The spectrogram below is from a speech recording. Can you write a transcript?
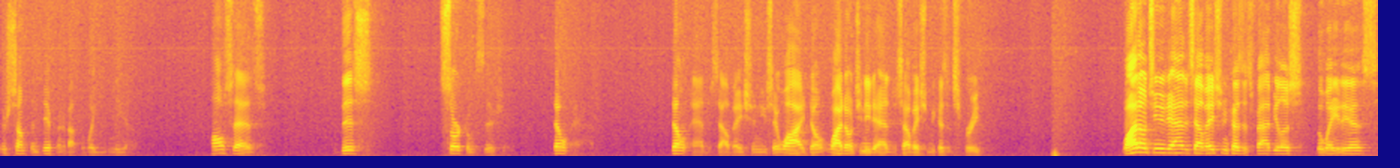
There's something different about the way you live. Paul says, this circumcision don't add. Don't add to salvation. You say, why? Don't, why don't you need to add to salvation? Because it's free. Why don't you need to add to salvation? Because it's fabulous the way it is.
